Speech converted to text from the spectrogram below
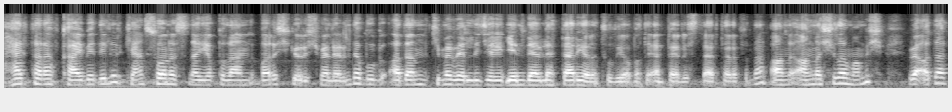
her taraf kaybedilirken sonrasında yapılan barış görüşmelerinde bu adanın kime verileceği yeni devletler yaratılıyor Batı emperyalistler tarafından. Anlaşılamamış ve ada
